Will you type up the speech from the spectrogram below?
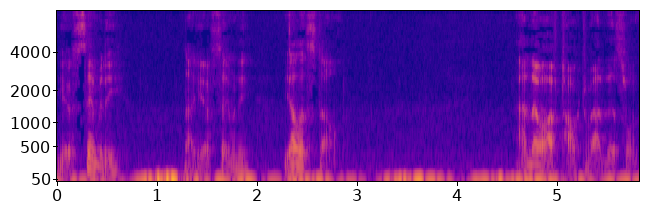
Yosemite, not Yosemite, Yellowstone. I know I've talked about this one.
